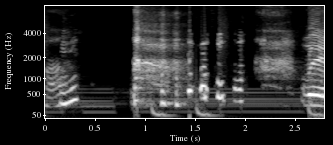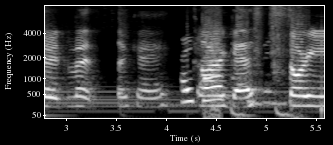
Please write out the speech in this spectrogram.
Huh? Eh? Wait, but okay. I Our to guest believe- story.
